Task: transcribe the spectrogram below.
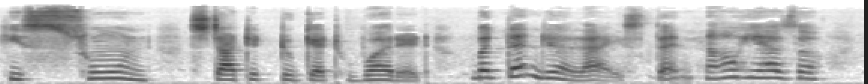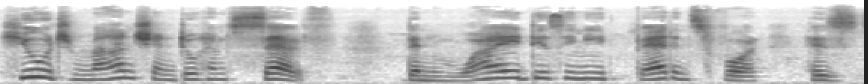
He soon started to get worried but then realized that now he has a huge mansion to himself then why does he need parents for his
